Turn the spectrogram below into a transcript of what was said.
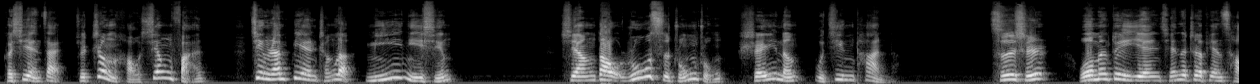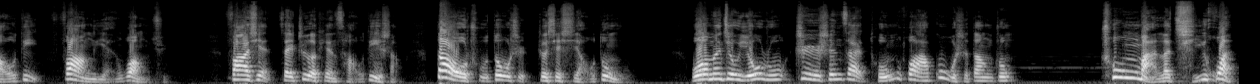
可现在却正好相反，竟然变成了迷你型。想到如此种种，谁能不惊叹呢？此时，我们对眼前的这片草地放眼望去，发现在这片草地上，到处都是这些小动物。我们就犹如置身在童话故事当中，充满了奇幻。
